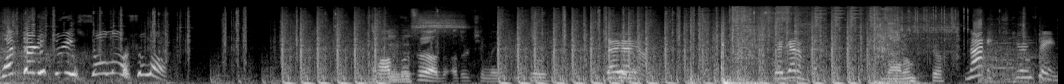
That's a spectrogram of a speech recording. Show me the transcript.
133. Solo, solo. Tom, Okay, go this- for the other- other teammate. Yeah, yeah, yeah. Yeah, get him. Got him. Nice. You're insane.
